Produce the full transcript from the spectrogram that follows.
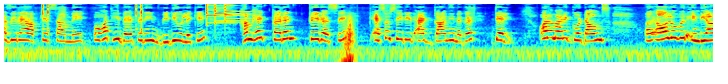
आपके सामने एक बहुत ही बेहतरीन वीडियो लेके। हम है करण ट्रेडर्स से एसोसिएटेड एट गांधीनगर दिल्ली और हमारे godowns all over India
